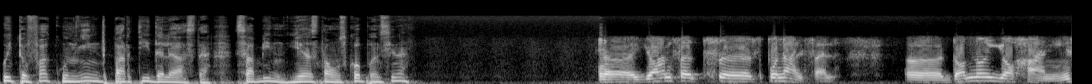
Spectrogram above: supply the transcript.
Uite, o fac unind partidele astea. Sabin, e ăsta un scop în sine? Uh, eu am să-ți uh, spun altfel. Uh, domnul Iohannis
